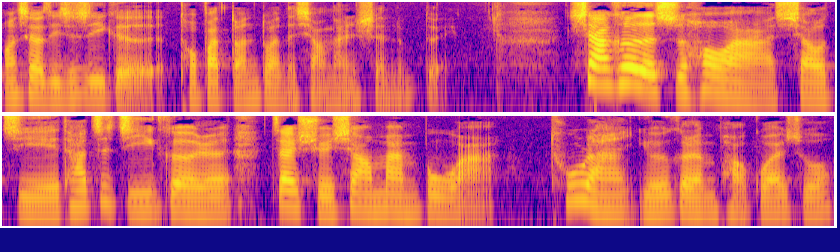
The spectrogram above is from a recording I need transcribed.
王小杰就是一个头发短短的小男生，对不对？下课的时候啊，小杰他自己一个人在学校漫步啊，突然有一个人跑过来说：“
